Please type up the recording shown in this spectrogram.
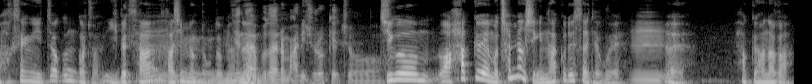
학생이 적은 거죠. 240명 음, 정도면 옛날보다는 많이 줄었겠죠. 지금 뭐 학교에 뭐 1000명씩 있는 학교도 있어요, 대구에. 음. 예. 학교 하나가.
